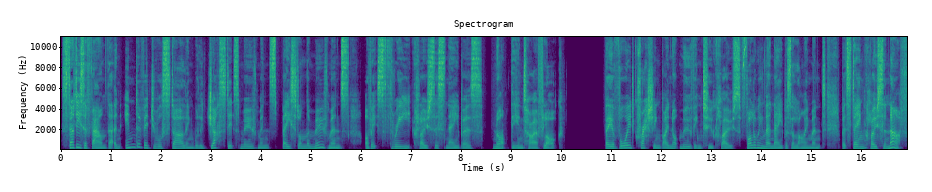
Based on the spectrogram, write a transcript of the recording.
Studies have found that an individual starling will adjust its movements based on the movements of its three closest neighbours, not the entire flock. They avoid crashing by not moving too close, following their neighbour's alignment, but staying close enough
